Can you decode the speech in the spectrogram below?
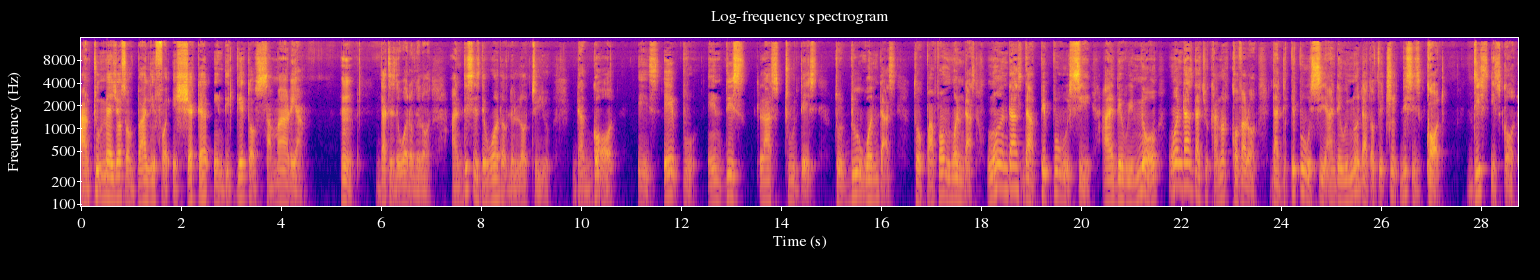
and two measures of barley for a shekel in the gate of Samaria. Hmm. That is the word of the Lord. And this is the word of the Lord to you that God is able in these last two days to do wonders to perform wonders, wonders that people will see and they will know, wonders that you cannot cover up, that the people will see and they will know that of a truth, this is God. This is God.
